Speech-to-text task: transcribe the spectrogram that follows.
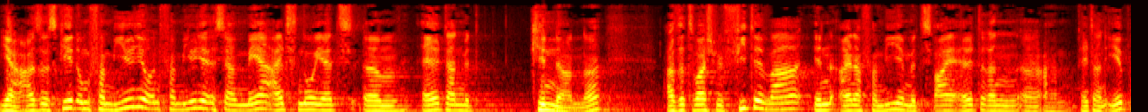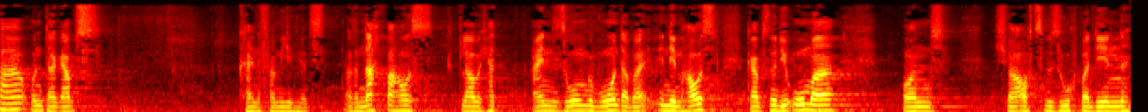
Ja, also es geht um Familie und Familie ist ja mehr als nur jetzt ähm, Eltern mit Kindern. Ne? Also zum Beispiel Fiete war in einer Familie mit zwei älteren, äh, älteren Ehepaar und da gab's keine Familie jetzt. Also Nachbarhaus, glaube ich, hat ein Sohn gewohnt, aber in dem Haus gab's nur die Oma und ich war auch zu Besuch bei denen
